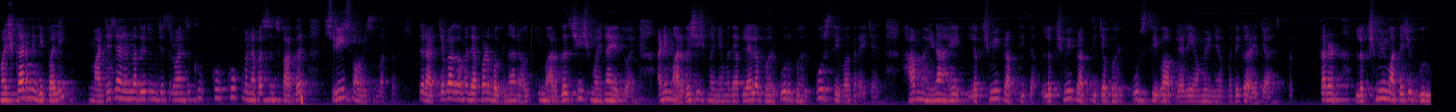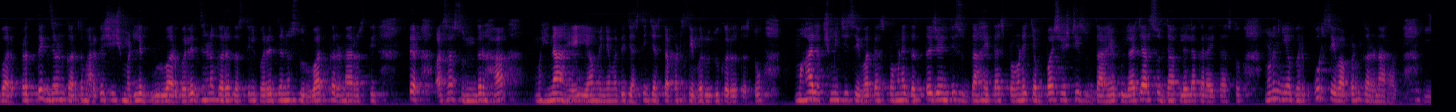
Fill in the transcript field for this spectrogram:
नमस्कार मी दीपाली. माझ्या चॅनलमध्ये तुमच्या सर्वांचं खूप खूप खूप मनापासून स्वागत. श्री स्वामी समर्थ. तर आजच्या भागामध्ये आपण बघणार आहोत की मार्गशीर्ष महिना येतो आहे आणि मार्गशीर्ष महिन्यामध्ये आपल्याला भरपूर भरपूर सेवा करायच्या आहेत. हा महिना आहे लक्ष्मी प्राप्तीचा. लक्ष्मी प्राप्तीच्या भरपूर सेवा आपल्याला या महिन्यामध्ये करायच्या असतात. कारण लक्ष्मी मातेचे गुरुवार प्रत्येक जण करतं. मार्गशीर्षमधले गुरुवार बरेच जण करत असतील बरेच जण सुरुवात करणार असतील. तर असा सुंदर हा महिना आहे. या महिन्यामध्ये जास्तीत जास्त आपण सेवा रुजू करत असतो. महालक्ष्मीची सेवा त्याचप्रमाणे दत्त जयंतीसुद्धा आहे त्याचप्रमाणे चंपाषष्ठीसुद्धा आहे कुलाचारसुद्धा आपल्याला करायचा असतो. म्हणून या भरपूर सेवा आपण करणार आहोत.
